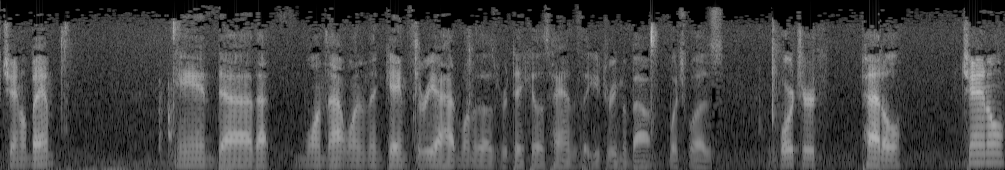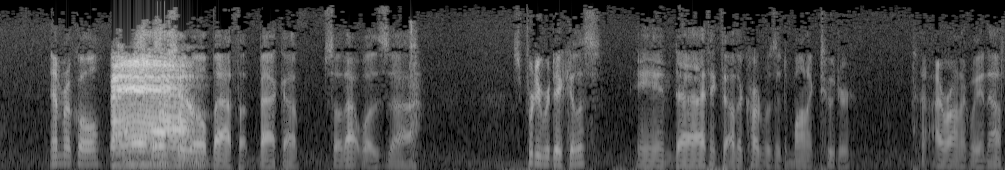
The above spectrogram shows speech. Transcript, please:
channel bam and uh, that won that one. And then game three, I had one of those ridiculous hands that you dream about, which was Orchard, Petal, Channel, Emrakul, Bam! Will bath up, back up. So that was uh, it's pretty ridiculous. And uh, I think the other card was a demonic tutor. ironically enough.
